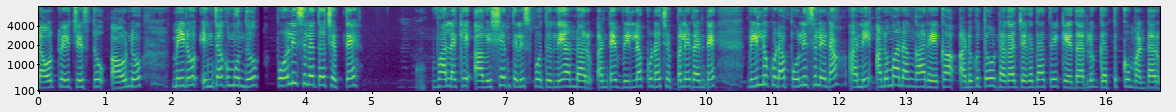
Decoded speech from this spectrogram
డౌట్ రేజ్ చేస్తూ అవును మీరు ఇంతకు ముందు పోలీసులతో చెప్తే వాళ్ళకి ఆ విషయం తెలిసిపోతుంది అన్నారు. అంటే వీళ్ళకు కూడా చెప్పలేదంటే వీళ్ళు కూడా పోలీసులేనా అని అనుమానంగా రేఖ అడుగుతూ ఉండగా జగదాత్రి కేదార్లు గతుక్కుమంటారు.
